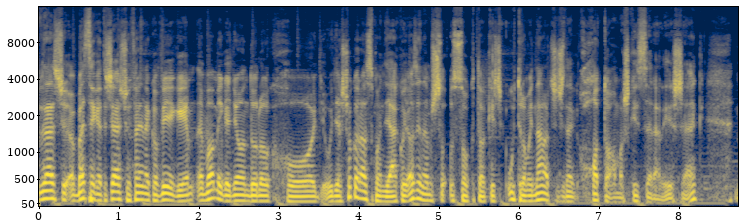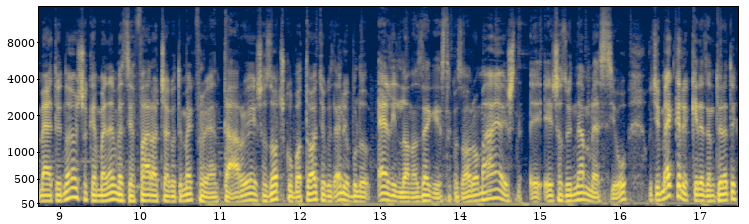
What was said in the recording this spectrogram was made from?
az első, a beszélgetés első felének a végén van még egy olyan dolog, hogy ugye sokan azt mondják, hogy azért nem szoktak, és úgy tudom, hogy nálad sincsenek hatalmas kiszerelések, mert hogy nagyon sok ember nem veszi a fáradtságot, hogy megfelelően tárolja, és az zacskóba tartja, az előbb elillan az egésznek az aromája, és, és az úgy nem lesz jó. Úgyhogy meg kell kérdezem tőled, hogy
